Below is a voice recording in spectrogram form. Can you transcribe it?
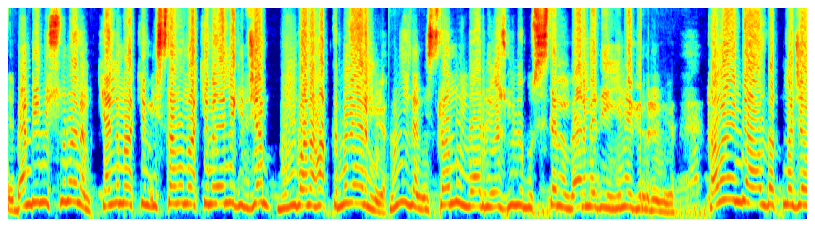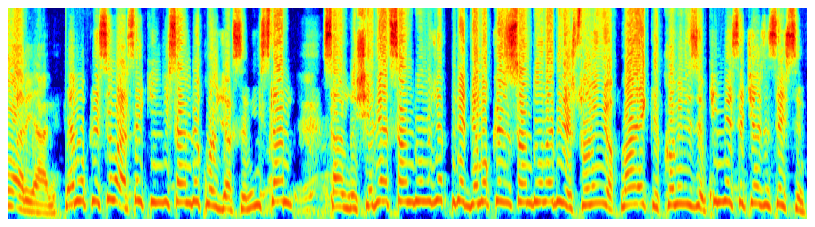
E ben bir Müslümanım. Kendi mahkeme, İslam'ın mahkemelerine gideceğim. Bunu bana hakkımı vermiyor. Bu yüzden İslam'ın verdiği özgürlüğü bu sistemin vermediği yine görünüyor. Tamamen bir aldatmaca var yani. Demokrasi varsa ikinci sandığı koyacaksın. İslam sandığı, şeriat sandığı olacak. Bir de demokrasi sandığı olabilir. Sorun yok. Laiklik, komünizm. Kim ne seçerse seçsin.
